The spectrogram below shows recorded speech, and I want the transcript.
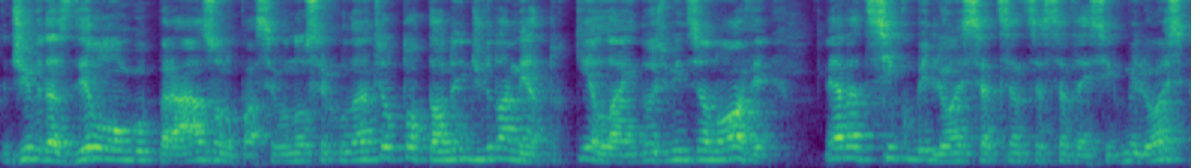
dívidas de longo prazo no passivo não circulante e o total do endividamento, que lá em 2019 era de 5 bilhões 765 milhões,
